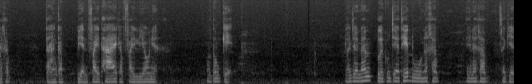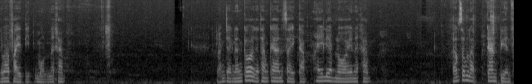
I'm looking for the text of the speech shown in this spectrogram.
นะครับ ต่างกับเปลี่ยนไฟท้ายกับไฟเลี้ยวเนี่ย มันต้องแกะ หลังจากนั้นเปิดกุญแจเทสดูนะครับนี่นะครับสังเกตว่าไฟติดหมดนะครับ หลังจากนั้นก็จะทำการใส่กลับให้เรียบร้อยนะครับ ครับสำหรับการเปลี่ยนไฟ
